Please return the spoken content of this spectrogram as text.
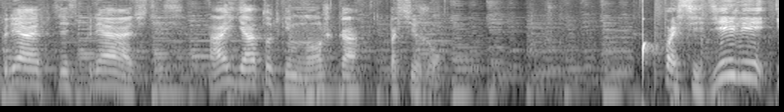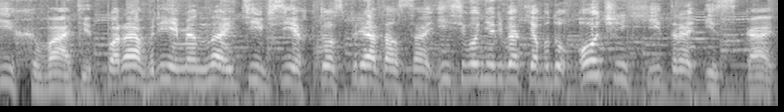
Прячьтесь, прячьтесь. А я тут немножко посижу. Посидели и хватит. Пора время найти всех, кто спрятался. И сегодня, ребят, я буду очень хитро искать.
